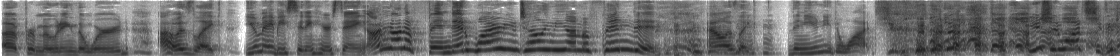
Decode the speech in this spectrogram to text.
uh, promoting the word, I was like, "You may be sitting here saying I'm not offended. Why are you telling me I'm offended?" And I was like, "Then you need to watch. you should watch today."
